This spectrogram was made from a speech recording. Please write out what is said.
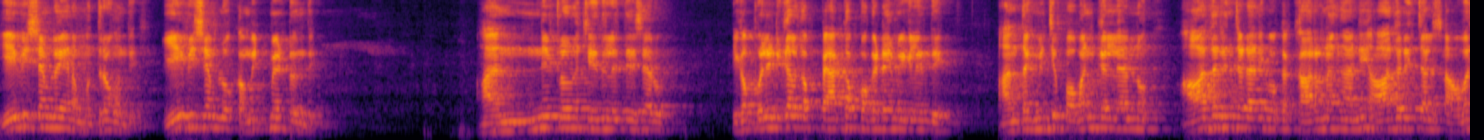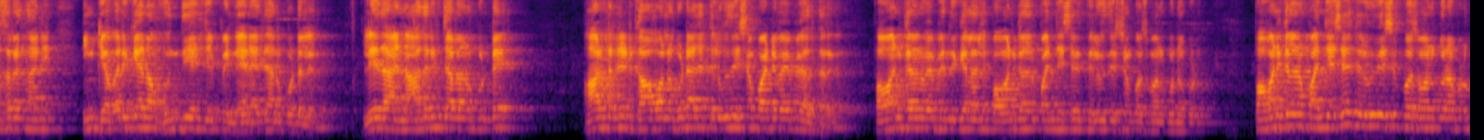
ఏ విషయంలో ఆయన ముద్ర ఉంది ఏ విషయంలో కమిట్మెంట్ ఉంది అన్నిట్లోనూ చేతులు ఎత్తేశారు. ఇక పొలిటికల్గా ప్యాకప్ ఒకటే మిగిలింది. అంతకుమించి పవన్ కళ్యాణ్ను ఆదరించడానికి ఒక కారణం కానీ ఆదరించాల్సిన అవసరం కానీ ఇంకెవరికైనా ఉంది అని చెప్పి నేనైతే అనుకుంటలేను. లేదా ఆయన ఆదరించాలనుకుంటే ఆల్టర్నేట్ కావాలనుకుంటే అదే తెలుగుదేశం పార్టీ వైపే వెళ్తారు. ఇక. పవన్ కళ్యాణ్ వైపు ఎందుకు వెళ్ళాలి? పవన్ కళ్యాణ్ పనిచేసేది తెలుగుదేశం కోసం అనుకున్నప్పుడు. పవన్ కళ్యాణ్ పనిచేసేది తెలుగుదేశం కోసం అనుకున్నప్పుడు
